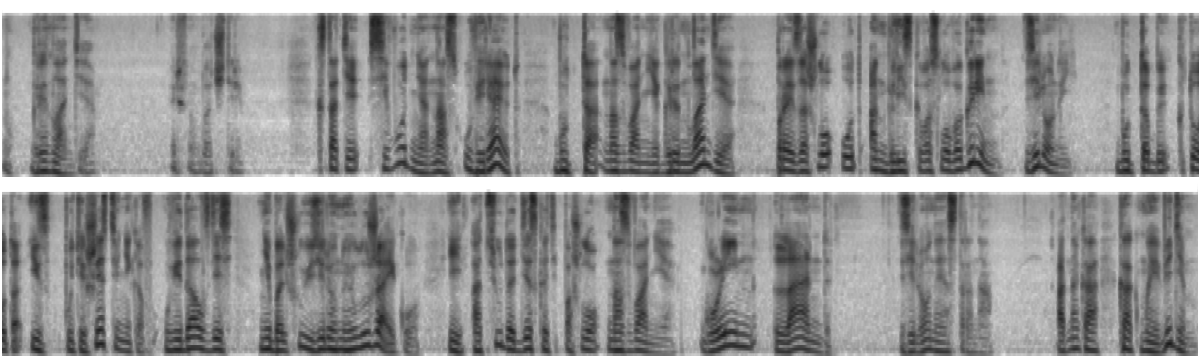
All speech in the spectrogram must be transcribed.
Ну, Гренландия. Рисунок 24. Кстати, сегодня нас уверяют, будто название Гренландия произошло от английского слова green – зеленый, будто бы кто-то из путешественников увидал здесь небольшую зеленую лужайку, и отсюда, дескать, пошло название Greenland – зеленая страна. Однако, как мы видим,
